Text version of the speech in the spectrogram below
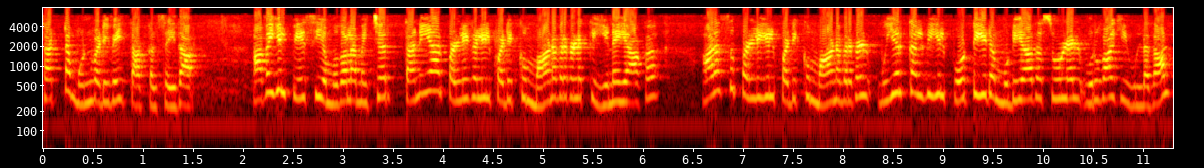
சட்ட முன்வடிவை தாக்கல் செய்தார். அவையில் பேசிய முதலமைச்சர் தனியார் பள்ளிகளில் படிக்கும் மாணவர்களுக்கு இணையாக அரசு பள்ளியில் படிக்கும் மாணவர்கள் உயர்கல்வியில் போட்டியிட முடியாத சூழல் உருவாகியுள்ளதால்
